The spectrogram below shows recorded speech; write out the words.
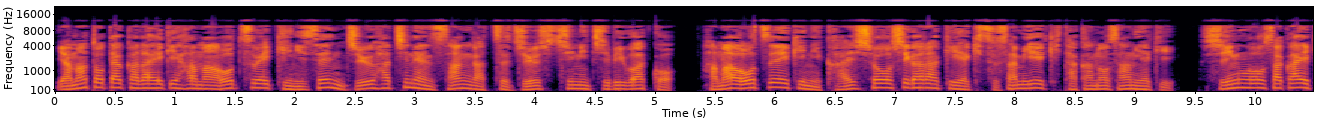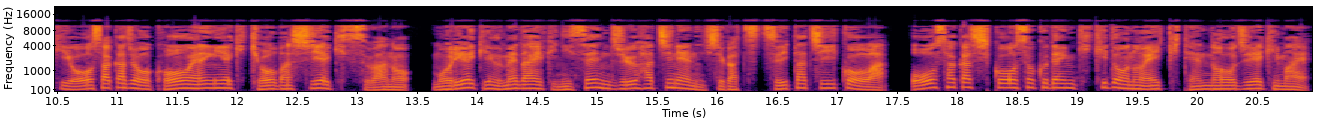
大和高田駅浜大津駅2018年3月17日琵琶湖、浜大津駅に海将しがらき駅すさみ駅高野山駅、新大阪駅大阪城公園駅京橋駅諏訪野、森駅梅田駅2018年4月1日以降は、大阪市高速電気軌道の駅天王寺駅前、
